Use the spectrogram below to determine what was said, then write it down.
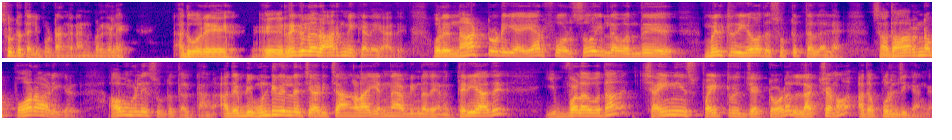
சுட்டு தள்ளி போட்டாங்க நண்பர்களே. அது ஒரு ரெகுலர் ஆர்மி கிடையாது. ஒரு நாட்டுடைய ஏர்ஃபோர்ஸோ இல்லை வந்து மிலிட்ரியோ அதை சுட்டு தள்ளலை. சாதாரண போராளிகள் அவங்களே சுட்டு தள்ளிட்டாங்க. அது எப்படி உண்டிவில் வச்சு அடித்தாங்களா என்ன அப்படின்றது எனக்கு தெரியாது. இவ்வளவு தான் சைனீஸ் ஃபைட்டர் ஜெட்டோட லட்சணம் அதை புரிஞ்சுக்கங்க.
